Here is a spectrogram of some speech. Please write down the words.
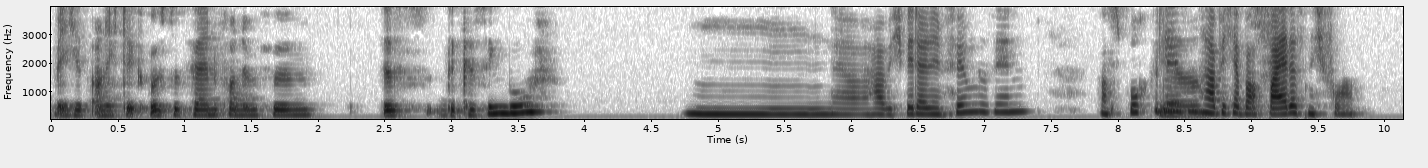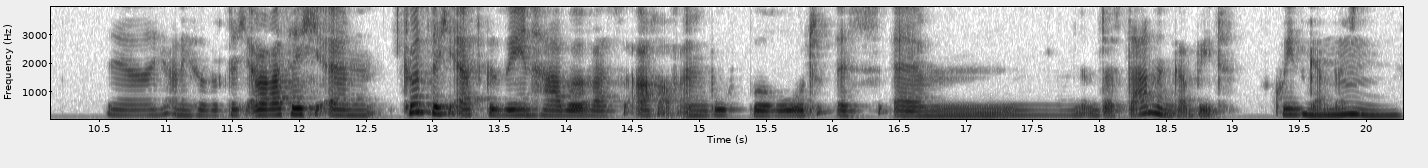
bin ich jetzt auch nicht der größte Fan von dem Film, ist The Kissing Booth. Hm, ja, habe ich weder den Film gesehen noch das Buch gelesen, Ja. habe ich aber auch beides nicht vor. Ja, ich auch nicht so wirklich. Aber was ich ähm, kürzlich erst gesehen habe, was auch auf einem Buch beruht, ist ähm, das Damengambit. Queen's Gambit. Mhm.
